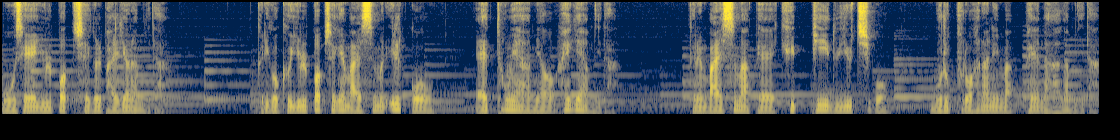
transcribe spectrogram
모세의 율법책을 발견합니다. 그리고 그 율법책의 말씀을 읽고 애통해하며 회개합니다. 그는 말씀 앞에 깊이 뉘우치고 무릎으로 하나님 앞에 나아갑니다.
